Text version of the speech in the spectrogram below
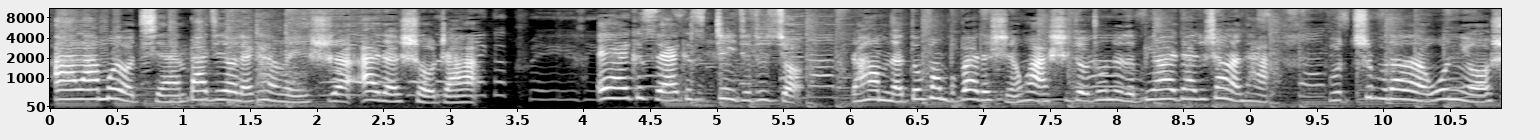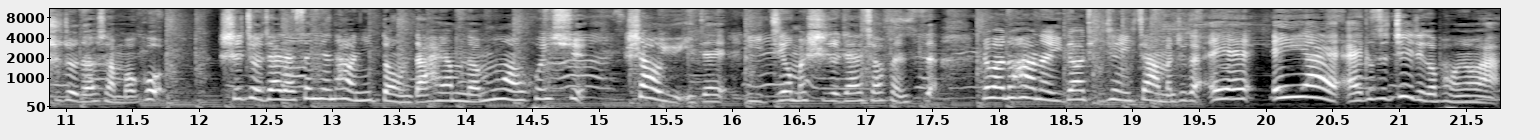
阿拉莫有钱，八戒又来看为师，爱的手札，A X X G 九九九，然后我们的东方不败的神话十九中队的兵二代就上了它，不吃葡萄的蜗牛，十九的小蘑菇，十九家的三件套你懂的，还有我们的木偶灰絮、少宇以及以及我们十九家的小粉丝。另外的话呢，一定要提醒一下我们这个 A A I X G 这个朋友啊，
